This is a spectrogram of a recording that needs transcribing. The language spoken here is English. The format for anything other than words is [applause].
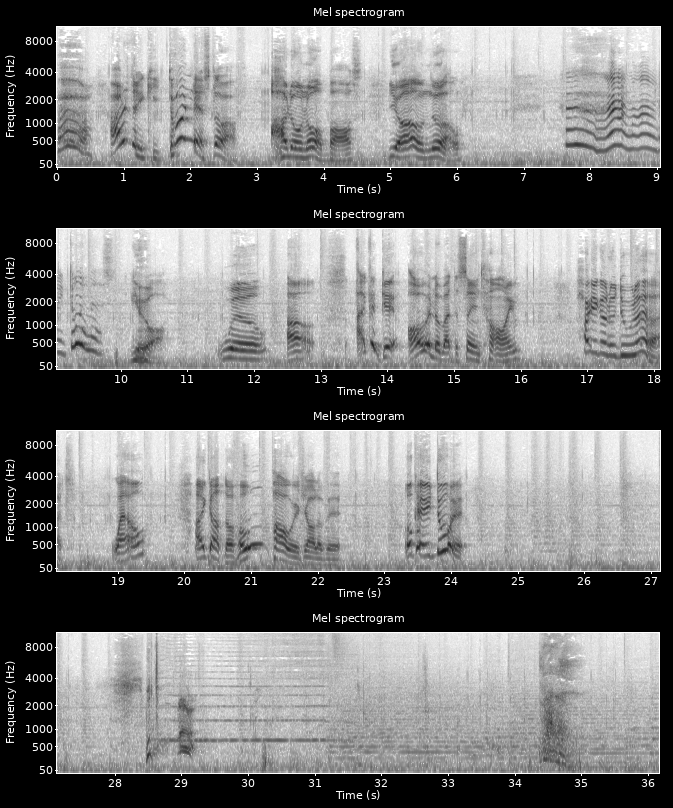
How do they keep doing this stuff? I don't know, boss. Yeah, I don't know. I don't know how they're doing this. Yeah. Well, uh, I could get all of them at the same time. How are you gonna do that? Well, I got the whole power out of it. Okay, do it. [laughs]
